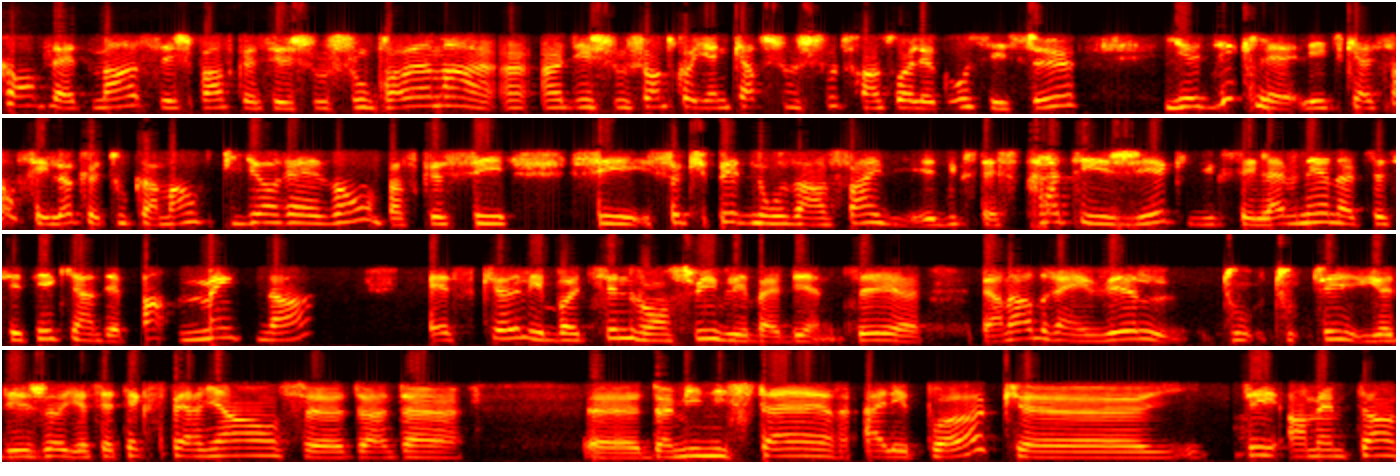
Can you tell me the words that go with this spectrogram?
Complètement. C'est, je pense que c'est le chouchou. Probablement un, un des chouchous. En tout cas, il y a une carte chouchou de François Legault, c'est sûr. Il a dit que le- l'éducation, c'est là que tout commence. Puis il a raison, parce que c'est, c'est s'occuper de nos enfants. Il dit que c'était stratégique. Il dit que c'est l'avenir de notre société qui en dépend. Maintenant, est-ce que les bottines vont suivre les babines? Euh, Bernard Drainville, tout, tout, il y a déjà cette expérience euh, euh, d'un ministère à l'époque. En même temps,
